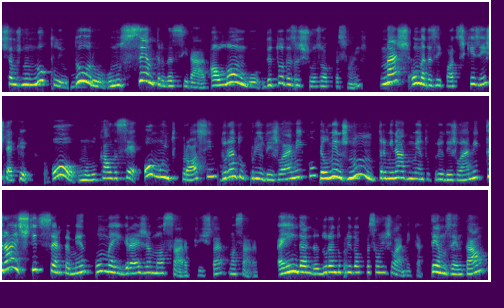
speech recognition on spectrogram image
estamos no núcleo duro, no centro da cidade, ao longo de todas as suas ocupações, mas uma das hipóteses que existe é que, ou no local da Sé, ou muito próximo, durante o período islâmico, pelo menos num determinado momento do período islâmico, terá existido certamente uma igreja moçárabe, cristã moçárabe ainda durante o período da ocupação islâmica. Temos então,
